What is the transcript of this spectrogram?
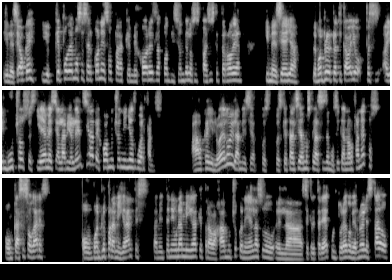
y le decía, ok, ¿y qué podemos hacer con eso para que mejores la condición de los espacios que te rodean? Y me decía ella, por ejemplo, le platicaba yo, pues hay muchos, y ella me decía, la violencia dejó a muchos niños huérfanos. Ah, ok, y luego, y la me decía, pues, pues, ¿qué tal si damos clases de música en orfanatos o en casas hogares? O, por ejemplo, para migrantes. También tenía una amiga que trabajaba mucho con ella en la, en la Secretaría de Cultura de Gobierno del Estado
